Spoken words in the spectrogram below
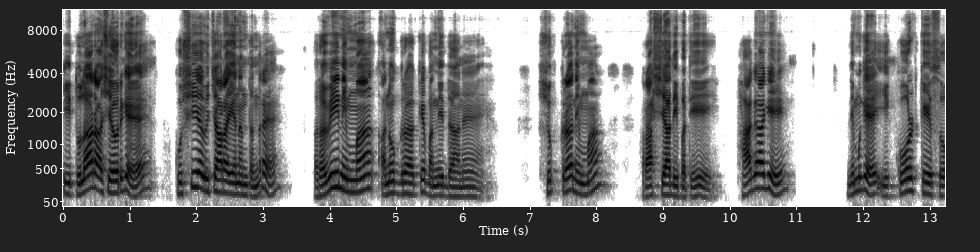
ಈ ತುಲಾ ರಾಶಿಯವರಿಗೆ ಖುಷಿಯ ವಿಚಾರ ಏನಂತಂದರೆ, ರವಿ ನಿಮ್ಮ ಅನುಗ್ರಹಕ್ಕೆ ಬಂದಿದ್ದಾನೆ. ಶುಕ್ರ ನಿಮ್ಮ ರಾಶ್ಯಾಧಿಪತಿ ಹಾಗಾಗಿ ನಿಮಗೆ ಈ ಕೋರ್ಟ್ ಕೇಸು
